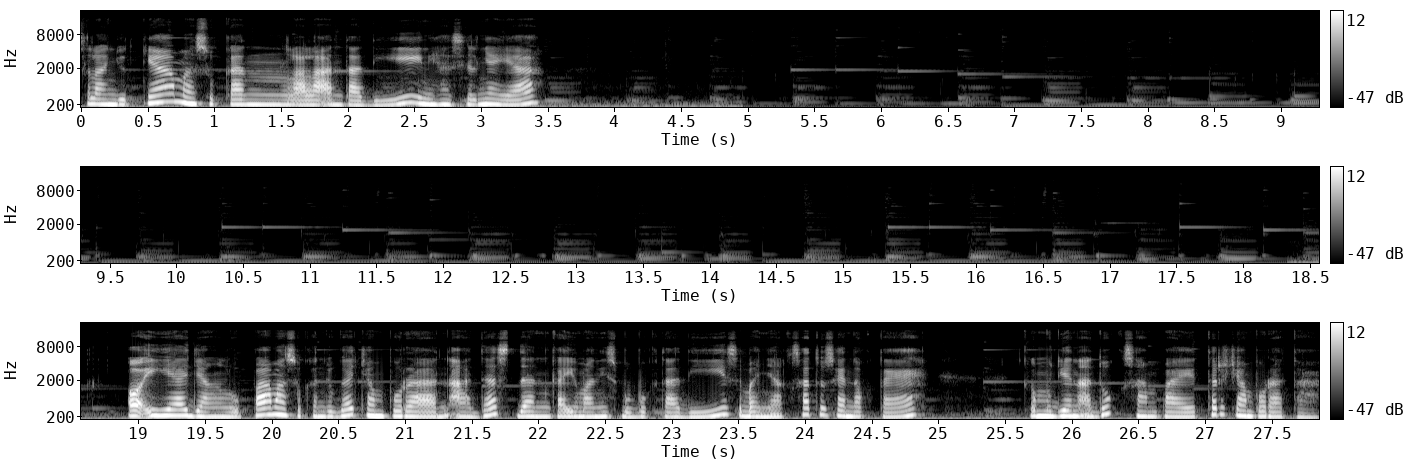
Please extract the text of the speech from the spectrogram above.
Selanjutnya masukkan lalaan tadi, ini hasilnya ya. Oh iya, jangan lupa masukkan juga campuran adas dan kayu manis bubuk tadi sebanyak 1 sendok teh. Kemudian aduk sampai tercampur rata.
